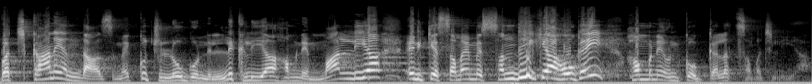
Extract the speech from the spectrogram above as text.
बचकाने अंदाज में कुछ लोगों ने लिख लिया, हमने मान लिया, इनके समय में संधि क्या हो गई, हमने उनको गलत समझ लिया।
